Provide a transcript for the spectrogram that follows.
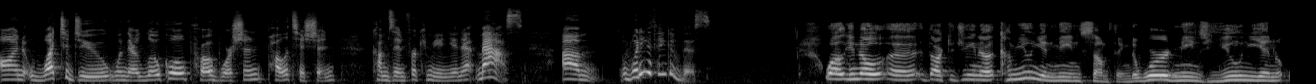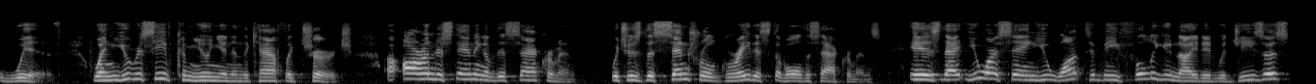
on what to do when their local pro abortion politician comes in for communion at Mass. Um, what do you think of this? Well, you know, uh, Dr. Gina, communion means something. The word means union with. When you receive communion in the Catholic Church, our understanding of this sacrament, which is the central greatest of all the sacraments, is that you are saying you want to be fully united with Jesus,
